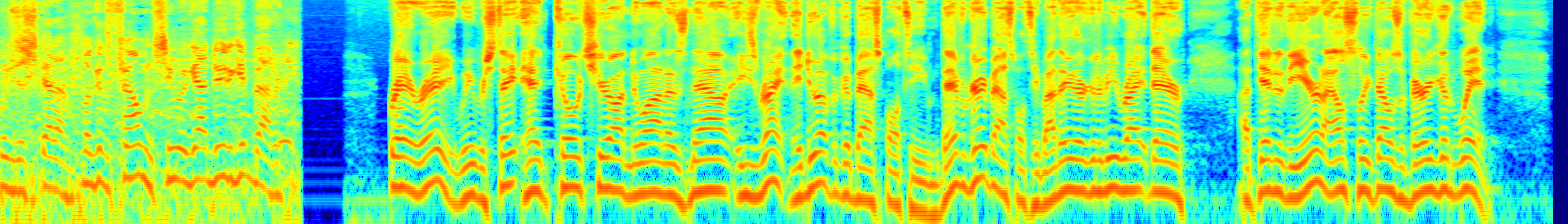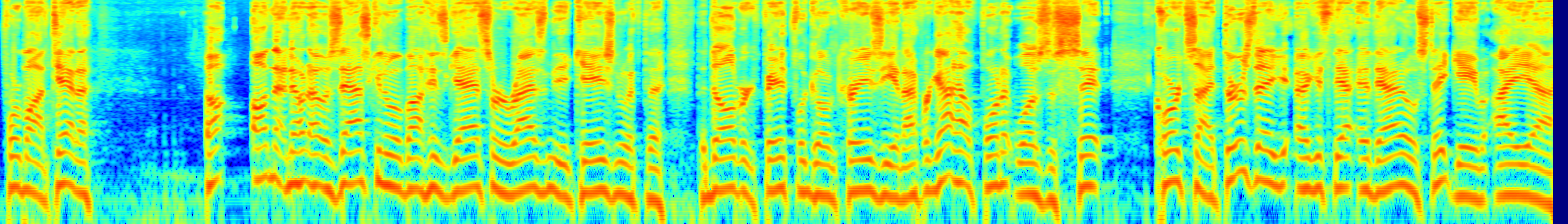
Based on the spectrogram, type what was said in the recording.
we just got to look at the film and see what we got to do to get better. Ray Ray, Weber State head coach here on Nuanez now. He's right. They do have a good basketball team. They have a great basketball team. I think they're going to be right there at the end of the year. And I also think that was a very good win for Montana. Uh, on that note, I was asking him about his guys sort of rising the occasion with the, the Dahlberg faithful going crazy, and I forgot how fun it was to sit courtside. Thursday against the, the Idaho State game, I uh,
